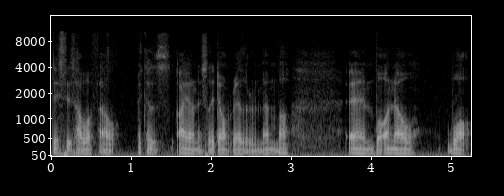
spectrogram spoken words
this is how I felt because I honestly don't really remember. Um, but I know what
